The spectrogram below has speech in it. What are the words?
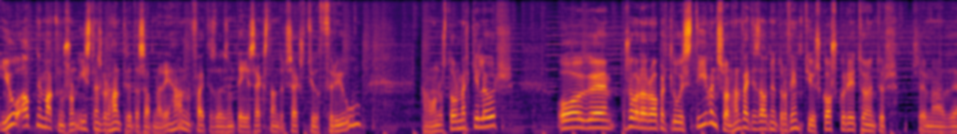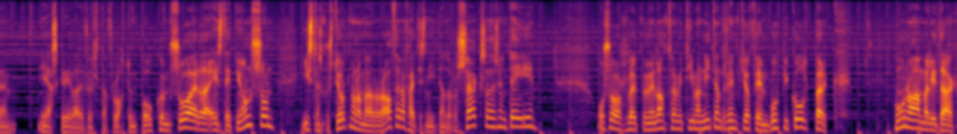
Jú, Átni Magnússon, íslenskur handréttasafnari hann fættist á þessum degi 1663 hann var nú stórmerkilegur. Og um, svo var það Robert Louis Stevenson hann fættist 1850 skoskur í töfundur sem að um, já, skrifaði fullt af flottum bókum. Svo er það Einstein Jónsson íslensku stjórnmálamöður á þeirra fættist 1906 á þessum degi. Og svo hlaupum við langt fram í tíma 1955 Whoopi Goldberg. Hún á amal í dag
